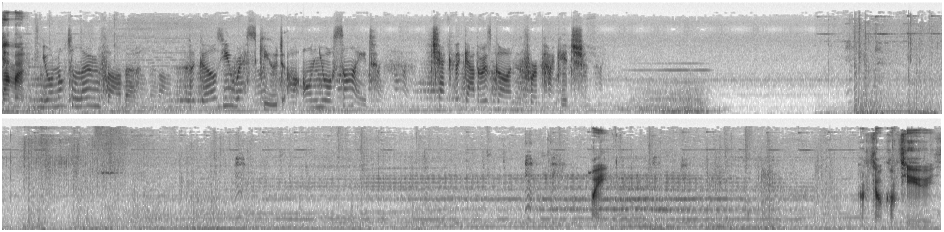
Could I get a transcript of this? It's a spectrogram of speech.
Timer. You're not alone, Father. The girls you rescued are on your side. Check the Gatherer's Garden for a package. Wait. I'm so confused.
